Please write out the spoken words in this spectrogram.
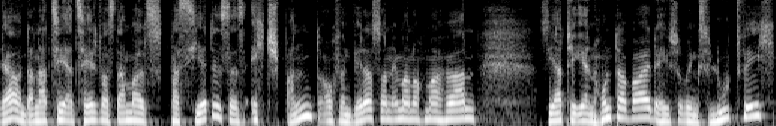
ja, und dann hat sie erzählt, was damals passiert ist. Das ist echt spannend, auch wenn wir das dann immer noch mal hören. Sie hatte ihren Hund dabei, der hieß übrigens Ludwig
